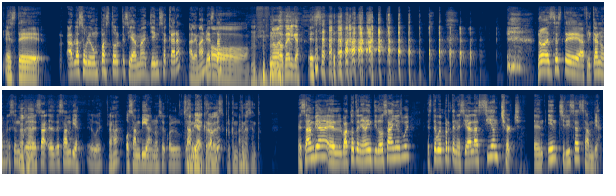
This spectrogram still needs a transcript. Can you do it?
Este. Habla sobre un pastor que se llama James Sakara. ¿Alemán ¿Esta? o...? No. No, belga. Es... no, es este africano. Es, en- de Zambia, el güey. Ajá. O Zambia, no sé cuál. cuál Zambia, creo ¿Zambia? es. Creo que no tiene acento. Es Zambia. El vato tenía 22 años, güey. Este güey pertenecía a la Zion Church en In Chiriza, Zambia.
